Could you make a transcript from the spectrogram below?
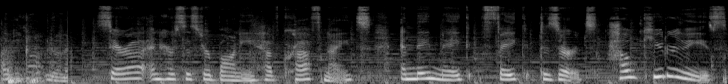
I did not know that. Sarah and her sister Bonnie have craft nights and they make fake desserts. How cute are these?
